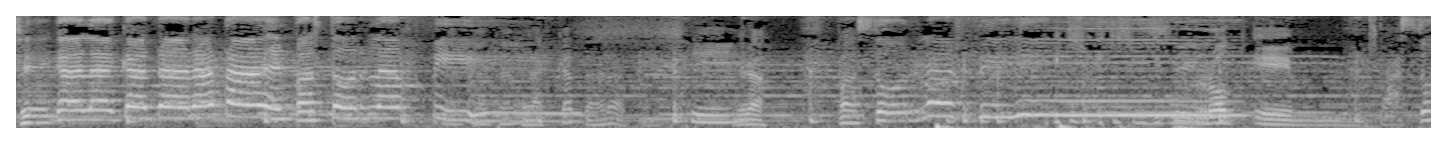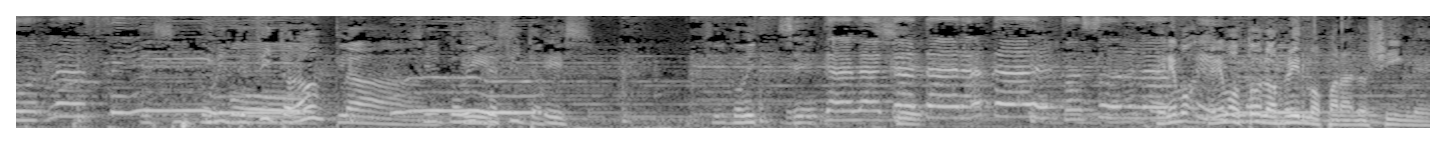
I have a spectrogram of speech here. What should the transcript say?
Llega la catarata del Pastor Lafitte. La catarata. Sí. Mirá. Pastor Lafitte. Un rock. Eh, Pastor Lafitte. Circo Beat de Fito, ¿no? Claro. Circo de Es- es. Circo. Llega la catarata del Pastor Lafitte. Tenemos, tenemos todos los ritmos para los jingles.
